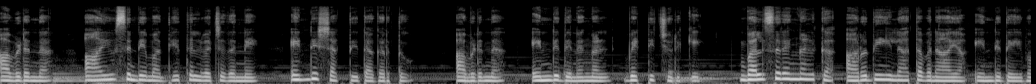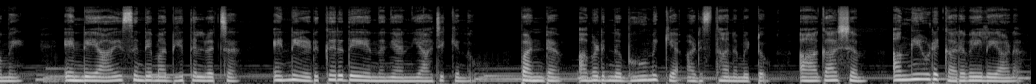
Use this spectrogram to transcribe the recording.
അവിടുന്ന് ആയുസിന്റെ മധ്യത്തിൽ വെച്ച് തന്നെ എന്റെ ശക്തി തകർത്തു. അവിടുന്ന് എന്റെ ദിനങ്ങൾ വെട്ടിച്ചുരുക്കി. വത്സരങ്ങൾക്ക് അറുതിയില്ലാത്തവനായ എന്റെ ദൈവമേ എന്റെ ആയുസിന്റെ മധ്യത്തിൽ വെച്ച് എന്നെ എടുക്കരുതേ എന്ന് ഞാൻ യാചിക്കുന്നു. പണ്ട് അവിടുന്ന് ഭൂമിക്ക് അടിസ്ഥാനമിട്ടു. ആകാശം അങ്ങയുടെ കരവേലയാണ്.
